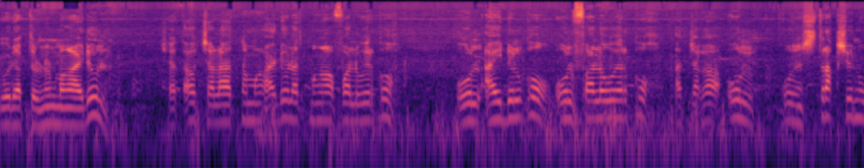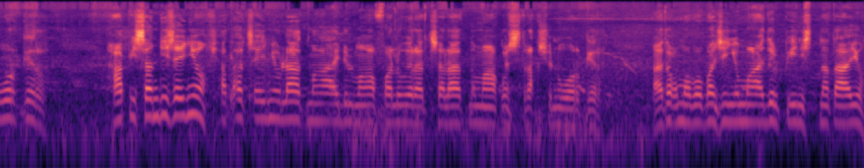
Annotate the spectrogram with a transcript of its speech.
Good afternoon mga idol. Shout out sa lahat ng mga idol at mga follower ko. All idol ko, all follower ko, at saka all construction worker. Happy Sunday sa inyo. Shout out sa inyo lahat mga idol, mga follower at sa lahat ng mga construction worker. At kung mapapansin nyo mga idol, finished na tayo.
